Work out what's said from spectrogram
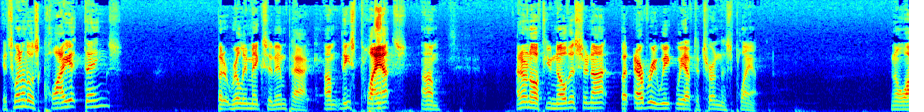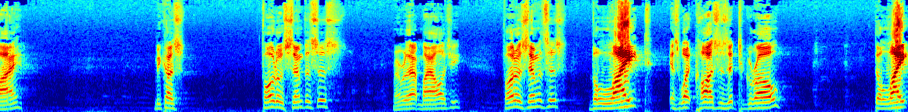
It's one of those quiet things, but it really makes an impact. Um, these plants, um, I don't know if you know this or not, but every week we have to turn this plant. You know why? Because photosynthesis, remember that biology? Photosynthesis, the light is what causes it to grow. The light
